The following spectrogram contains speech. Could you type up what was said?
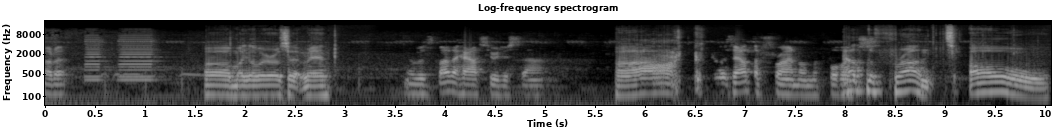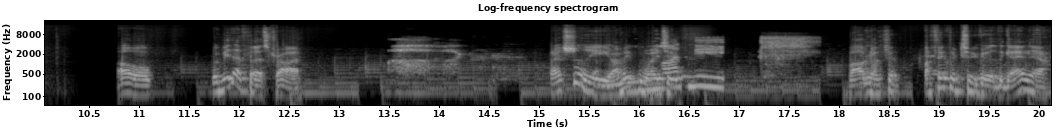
Got it. Oh my god, where was it, man? It was by the house you were just at. Fuck. It was out the front on the porch. Out the front. Oh. Oh, well, we beat that first try. Oh, fuck. Actually, I think we're way too. Money. Fuck, I think, I think we're too good at the game now.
